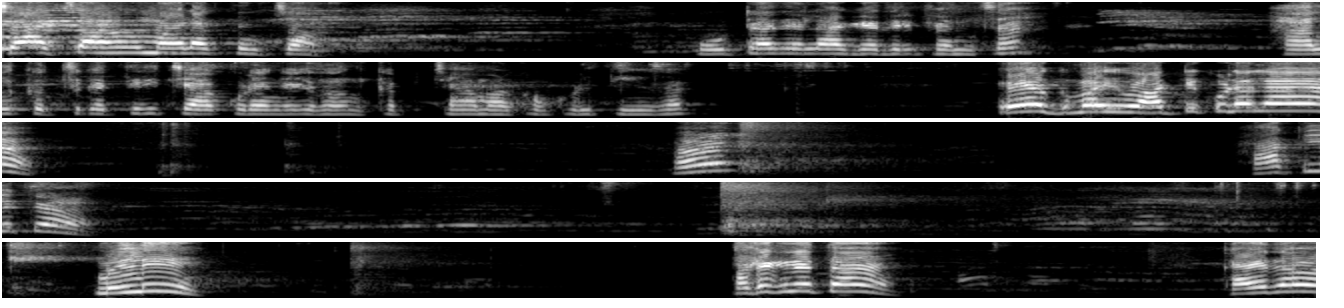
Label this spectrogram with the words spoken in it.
ಚಾ ಚಾ ಮಾಡಾಕ್ತೀನಿ ಚಾ ಊಟದೆಲ್ಲ ಆಗ್ಯದ್ರಿ ಫ್ರೆಂಡ್ಸ ಹಾಲು ಕಚ್ಚಕತ್ತೀರಿ ಚಾ ಕುಡಿಯಂಗಾಗ್ಯದ ಒಂದು ಕಪ್ ಚಾ ಮಾಡ್ಕೊಂಡು ಕುಡಿತೀವಿ ಈಗ ಏ ಗುಮ್ಮ ಇವು ಅಟ್ಟಿ ಕೊಡಲ್ಲ ಹಾ ಹಾಕ್ಲಿಕ್ಕ ಮುಳ್ಳಿ ಹೊಟಗಿನತ್ತ ಕಾಯ್ದವ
